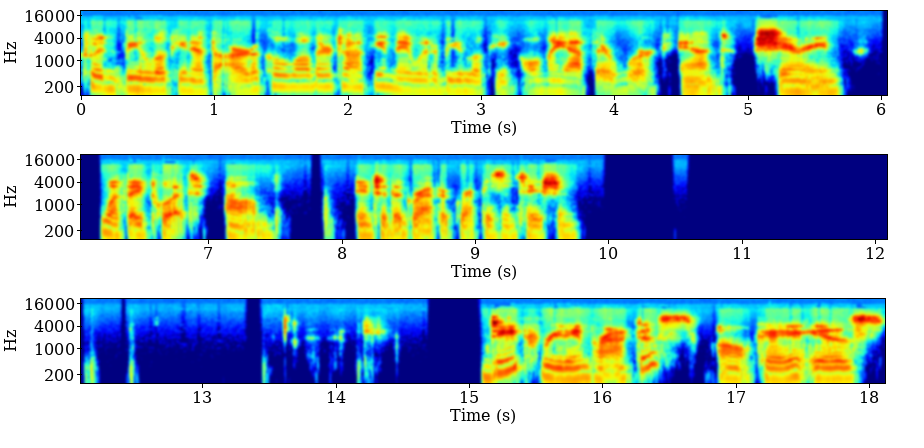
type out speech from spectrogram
couldn't be looking at the article while they're talking. They would be looking only at their work and sharing what they put um, into the graphic representation. Deep reading practice, okay, is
